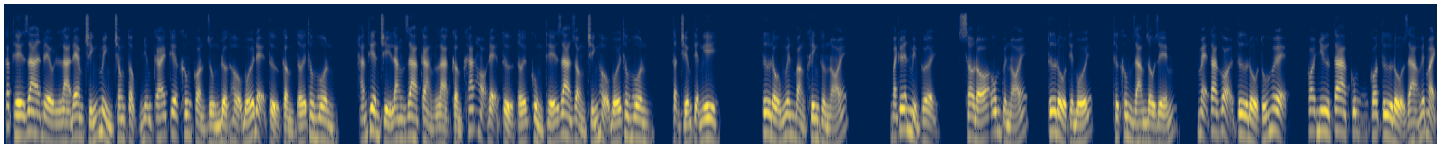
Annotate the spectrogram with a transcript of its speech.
Các thế gia đều là đem chính mình trong tộc những cái kia không còn dùng được hậu bối đệ tử cầm tới thông hôn, hắn thiên chỉ lăng gia càng là cầm khác họ đệ tử tới cùng thế gia dòng chính hậu bối thông hôn, tận chiếm tiện nghi. Tư đồ nguyên bằng khinh thường nói. Bạch Tuyên mỉm cười, sau đó ôm quyền nói, tư đồ tiền bối, thực không dám giấu giếm, mẹ ta gọi tư đồ tú huệ, coi như ta cũng có tư đồ ra huyết mạch.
